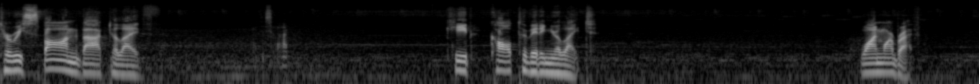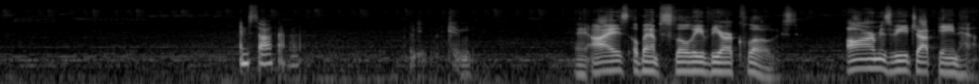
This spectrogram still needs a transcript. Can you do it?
To respond back to life. Keep cultivating your light. One more breath. I'm soft. And eyes open up slowly if they are closed. Arms reach up, inhale.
